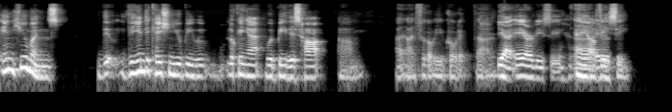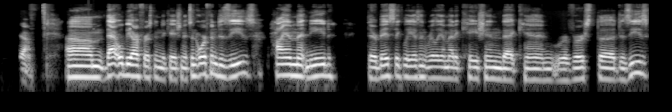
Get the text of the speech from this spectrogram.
in humans, the the indication you'd be looking at would be this heart. Um, I, I, forgot what you called it. Uh, yeah, ARVC. ARVC. Uh, yeah, um, that will be our first indication. It's an orphan disease, high unmet need. There basically isn't really a medication that can reverse the disease.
